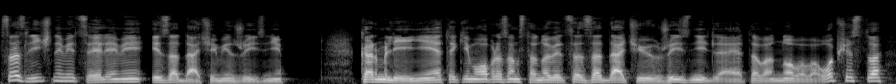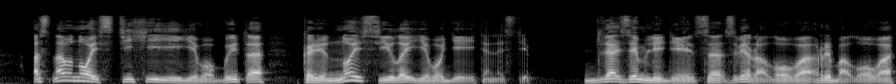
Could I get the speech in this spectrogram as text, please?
с различными целями и задачами жизни. Кормление таким образом становится задачей жизни для этого нового общества, основной стихией его быта, коренной силой его деятельности для земледельца, зверолова, рыболова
